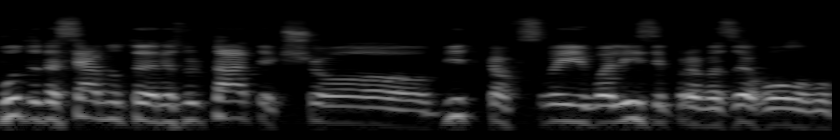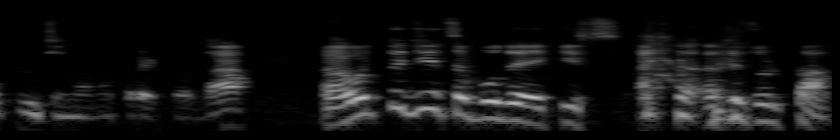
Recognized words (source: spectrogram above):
буде досягнути результат, якщо Вітка в своїй валізі привезе голову Путіна, наприклад. Да? От тоді це буде якийсь результат.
